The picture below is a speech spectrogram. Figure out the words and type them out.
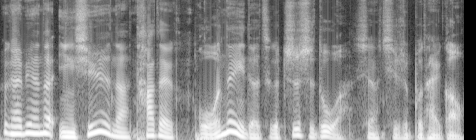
会改变。那尹锡悦呢？他在国内的这个支持度啊，像其实不太高，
